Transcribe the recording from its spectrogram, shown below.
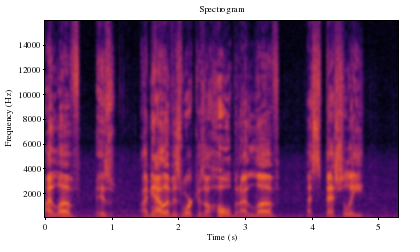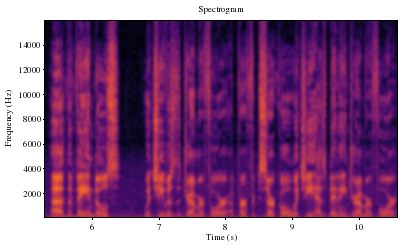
I love his I mean I love his work as a whole, but I love especially uh, the Vandals, which he was the drummer for, A Perfect Circle, which he has been a drummer for.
